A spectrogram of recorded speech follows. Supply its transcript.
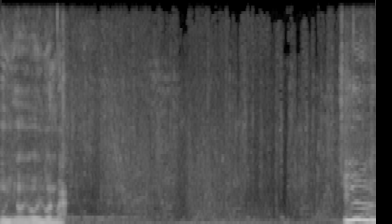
Úi ôi ôi luôn bạn. Chứ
